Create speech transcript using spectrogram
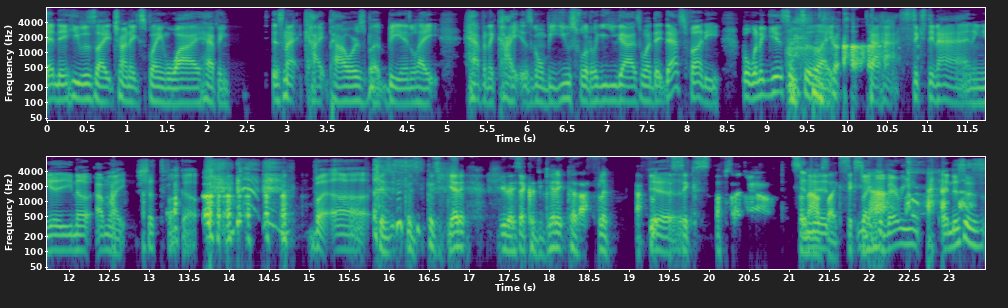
and then he was like trying to explain why having it's not kite powers, but being like having a kite is going to be useful to you guys one day. That's funny, but when it gets into like sixty nine, and you you know, I'm like shut the fuck up. but uh, Cause, cause, cause you get it. You know, they said, cause you get it, cause I flipped, I flipped Yeah. the six upside down. So And now it's then, like sixty like the very and this is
